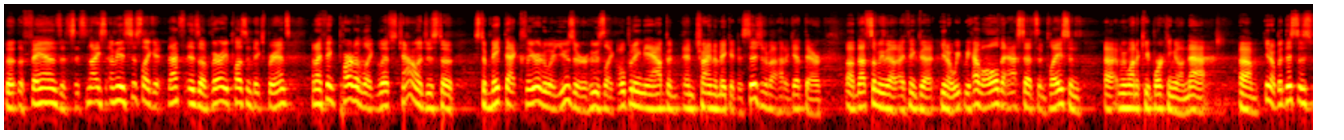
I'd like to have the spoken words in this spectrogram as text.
the, the fans. It's it's nice. I mean, it's just like it, that's it's a very pleasant experience. And I think part of like Lyft's challenge is to is to make that clear to a user who's like opening the app and, and trying to make a decision about how to get there. Um, that's something that I think that you know we, we have all the assets in place and uh, and we want to keep working on that. Um, you know, but this is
